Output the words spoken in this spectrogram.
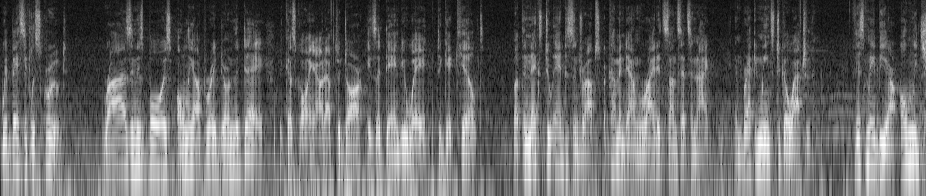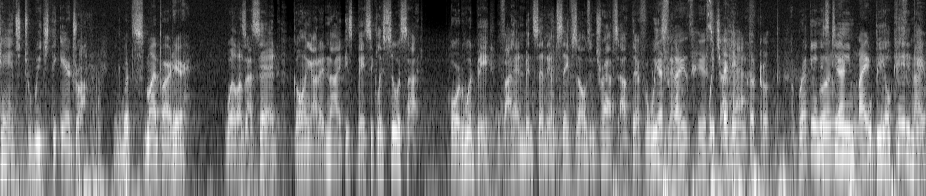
we're basically screwed. Rise and his boys only operate during the day because going out after dark is a dandy way to get killed. But the next two Antizin drops are coming down right at sunset tonight, and Brecken means to go after them. This may be our only chance to reach the airdrop. What's my part here? Well, as I said, going out at night is basically suicide. Or it would be if I hadn't been setting up safe zones and traps out there for weeks Yes, now, guys, he is which I telling have. the truth. Brecken and his Going at team will be okay tonight,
